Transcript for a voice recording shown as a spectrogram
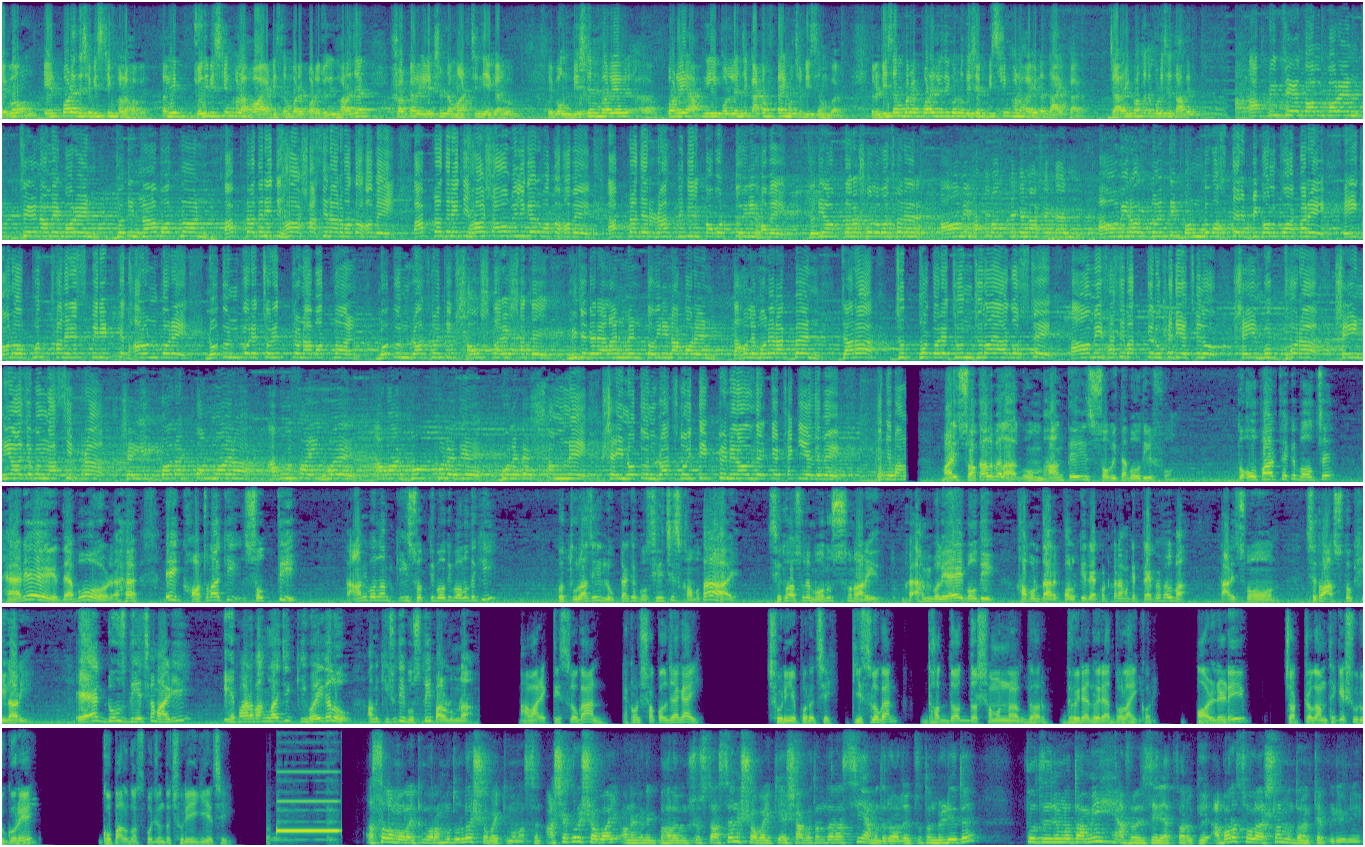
এবং এরপরে দেশে বিশৃঙ্খলা হবে। তাহলে যদি বিশৃঙ্খলা হয় ডিসেম্বরের পরে, যদি ধরা যাক সরকার ইলেকশনটা মার্চে নিয়ে গেল, এবং ডিসেম্বরের পরে আপনি বললেন যে কাট অফ টাইম হচ্ছে ডিসেম্বর। তাহলে ডিসেম্বরের পরে যদি কোনো দেশে বিশৃঙ্খলা হয়, এটা দায় কার? যারা এই কথাটা বলেছে তাদের আপনি যে দল করেন, যে নামে করেন, যদি না বদলান, আপনাদের ইতিহাস হাসিনার মতো হবে, আপনাদের ইতিহাস আওয়ামী লীগের মতো হবে, আপনাদের রাজনীতির কবর তৈরি হবে। যদি আপনারা ষোলো বছরের আওয়ামী হাসিবাদ থেকে না শেখেন, আওয়ামী রাজনৈতিক বন্দোবস্তের বিকল্প আকারে এই গণ অভ্যুত্থানের স্পিরিটকে ধারণ করে নতুন করে চরিত্র না বদলান, নতুন রাজনৈতিক সংস্কারের সাথে নিজেদের অ্যালাইনমেন্ট তৈরি না করেন, তাহলে মনে রাখবেন, যারা যুদ্ধ করে জুন, জুলাই, আগস্টে আওয়ামী ফাঁসিবাদকে রুখে দিয়েছিল, সেই মুগ্ধরা, সেই নিয়াজ এবং আসিফরা, সেই মানে সকালবেলা ঘুম ভাঙতেই সবিতা বৌদির ফোন। তো ওপার থেকে বলছে হ্যাঁ রে, দেবর, এই ঘটনা কি সত্যি? তা আমি বললাম, কি সত্যি বৌদি বলো দেখি? তোরা যে লোকটাকে বসিয়েছিস ক্ষমতায়, সে তো আসলে মনুষ্য না রে। আমি বলি, এই বৌদি, খবরদার, কলকে রেকর্ড করে আমাকে ট্র্যাপে ফেলবা? আরে শোন, সে তো আসতো খিলাড়ি। এক ডোজ দিয়েছে মাইরি? এবার বাংলায় যে কি হয়ে গেল আমি কিছুতেই বুঝতেই পারলুম না। আমার একটি স্লোগান এখন সকল জায়গায় ছড়িয়ে পড়েছে। কি স্লোগান? ধর ধর ধর সমন্বয়ক ধর ধৈরা ধৈরা দোলাই কর। অলরেডি চট্টগ্রাম থেকে শুরু করে গোপালগঞ্জ পর্যন্ত ছড়িয়ে গিয়েছে। আসসালামু আলাইকুম রহমতুল্লাহ সবাই কেমন আছেন? আশা করি সবাই অনেক অনেক ভালো এবং সুস্থ আছেন। সবাইকে স্বাগতম জানাচ্ছি আমাদের আরেক নতুন ভিডিওতে। প্রতিদিনের মতো আমি আপনাদের সিরিয়াত ফারুকি আবারও চলে আসলাম নতুন একটা ভিডিও নিয়ে।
